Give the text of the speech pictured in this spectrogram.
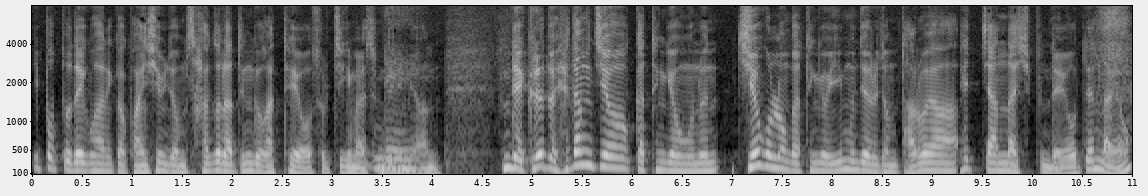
입법도 되고 하니까 관심이 좀 사그라든 것 같아요. 솔직히 말씀드리면. 네. 근데 그래도 해당 지역 같은 경우는 지역 언론 같은 경우 이 문제를 좀 다뤄야 했지 않나 싶은데요. 어땠나요?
